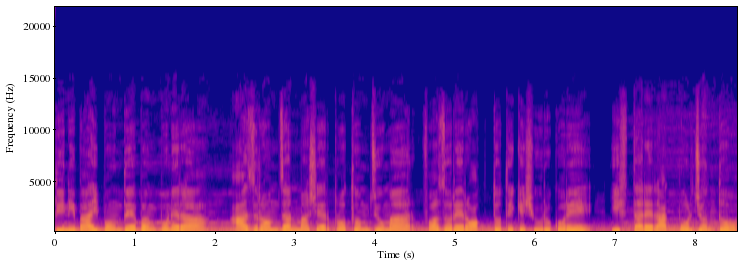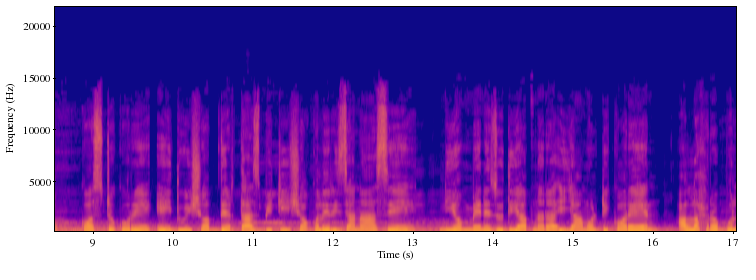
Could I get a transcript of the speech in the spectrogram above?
দিনী ভাই, বন্ধু এবং বোনেরা, আজ রমজান মাসের প্রথম জুমার ফজরের রক্ত থেকে শুরু করে ইফতারের আগ পর্যন্ত কষ্ট করে এই দুই শব্দের তাজবিটি সকলেরই জানা আছে। নিয়ম মেনে যদি আপনারা এই আমলটি করেন আল্লাহ রব্বুল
